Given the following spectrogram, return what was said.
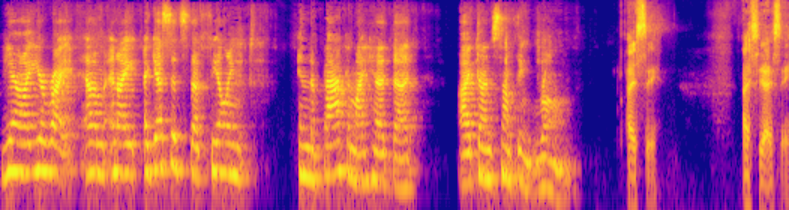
Yeah, you're right. Um, and I, I guess it's the feeling in the back of my head that I've done something wrong. I see. I see. I see.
